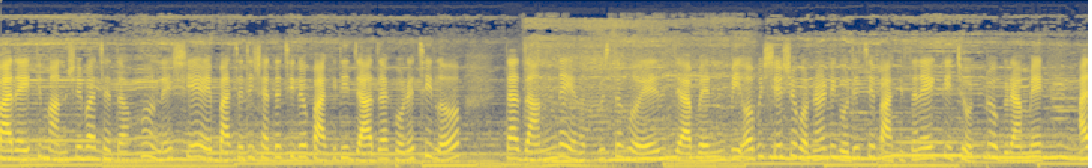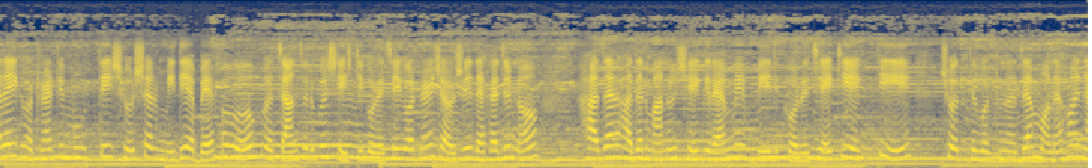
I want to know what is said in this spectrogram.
পারে একটি মানুষের বাচ্চা, তখন সে বাচ্চাটির সাথে ছিল, পাখিটি যা যা করেছিল তা জানলে হতবুস্থ হয়ে যাবেন। অবিশ্বাস্য ঘটনাটি ঘটেছে পাকিস্তানের একটি ছোট্ট গ্রামে। আর এই ঘটনাটি মুহূর্তেই সোশ্যাল মিডিয়া ব্যাপক চাঞ্চল্যকর সৃষ্টি করেছে। এই ঘটনাটি সরাসরি দেখার জন্য হাজার হাজার মানুষ এই গ্রামে ভিড় করেছে। এটি একটি সত্য ঘটনা যা মনে হয় না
